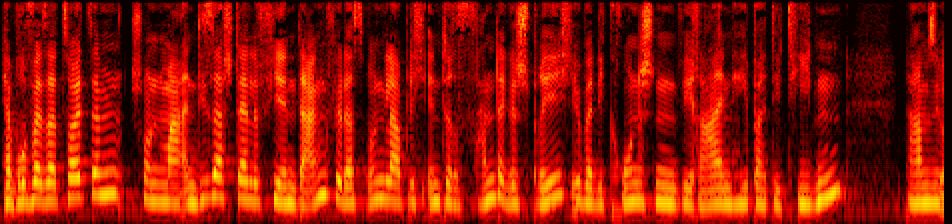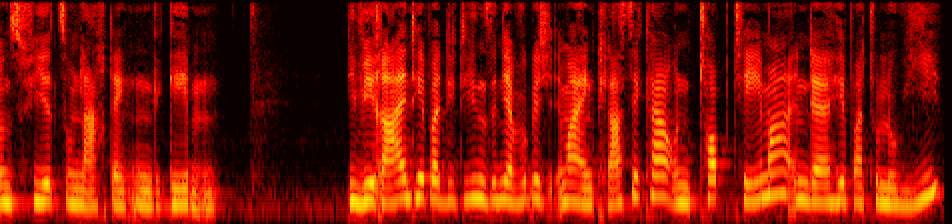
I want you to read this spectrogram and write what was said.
Herr Professor Zeutzem, schon mal an dieser Stelle vielen Dank für das unglaublich interessante Gespräch über die chronischen viralen Hepatitiden. Da haben Sie uns viel zum Nachdenken gegeben. Die viralen Hepatitiden sind ja wirklich immer ein Klassiker und Top-Thema in der Hepatologie.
